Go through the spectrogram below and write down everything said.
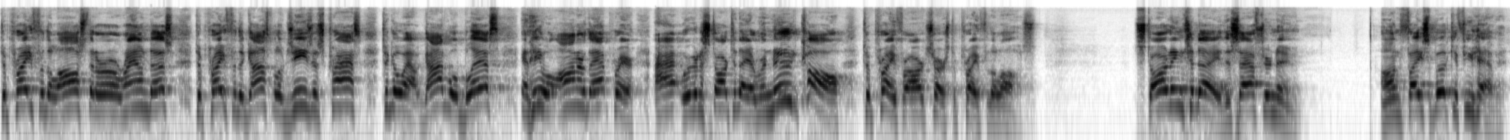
To pray for the lost that are around us. To pray for the gospel of Jesus Christ to go out. God will bless and He will honor that prayer. we're going to start today a renewed call to pray for our church, to pray for the lost. Starting today, this afternoon, on Facebook, if you have it,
